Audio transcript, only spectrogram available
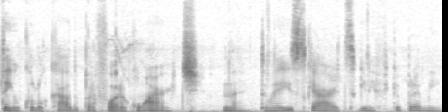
tenho colocado para fora com arte, né? Então é isso que a arte significa para mim.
